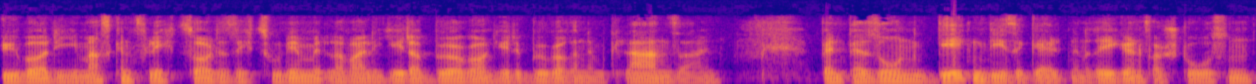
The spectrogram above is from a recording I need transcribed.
Über die Maskenpflicht sollte sich zudem mittlerweile jeder Bürger und jede Bürgerin im Klaren sein. Wenn Personen gegen diese geltenden Regeln verstoßen,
